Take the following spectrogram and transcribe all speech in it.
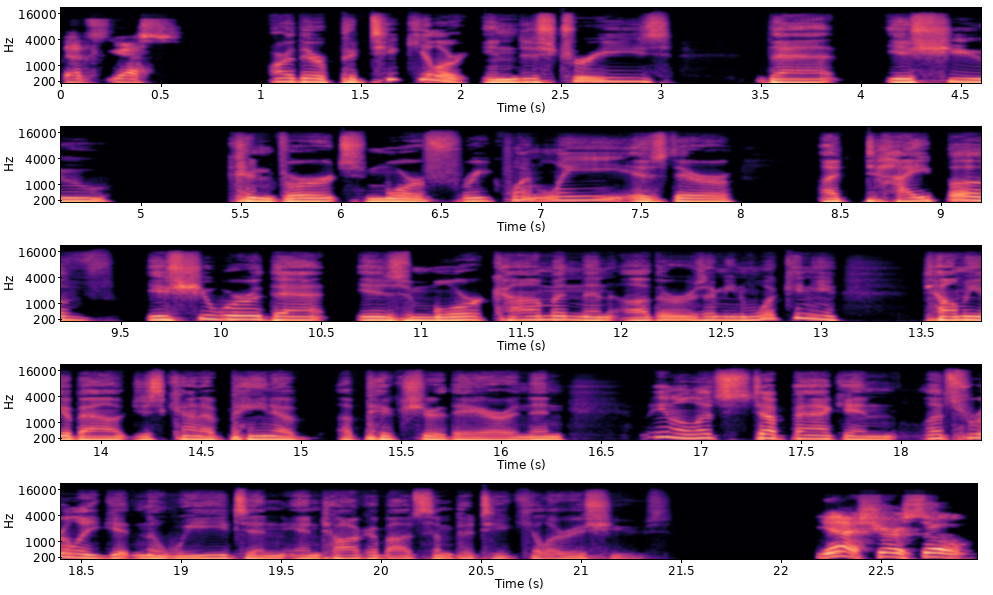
That's yes. Are there particular industries that issue converts more frequently? Is there a type of issuer that is more common than others? I mean, what can you tell me about just kind of paint a, a picture there? And then, you know, let's step back and let's really get in the weeds and, and talk about some particular issues. Yeah, sure. So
